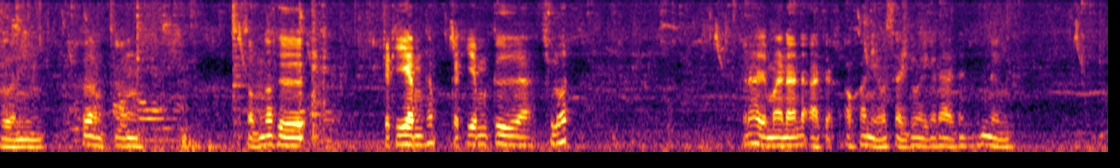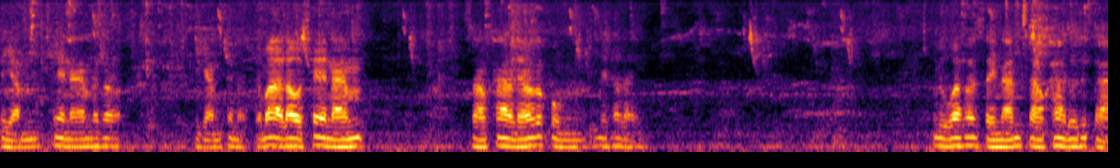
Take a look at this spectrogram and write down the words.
ส่วนเครื่องปรุงผสมก็คือกระเทียมครับกระเทียมเกลือชูรสก็น่าจะมานั้นอาจจะเอาข้าวเหนียวใส่ด้วยก็ได้นิดนึงพยายามแช่น้ำแล้วก็พยายามแช่หน่อยแต่ว่าเราแช่น้ำซาวข้าวแล้วก็คงไม่เท่าไหร่ หรือว่าเขาใส่น้ำซาวข้าวด้วยหรือเปล่า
